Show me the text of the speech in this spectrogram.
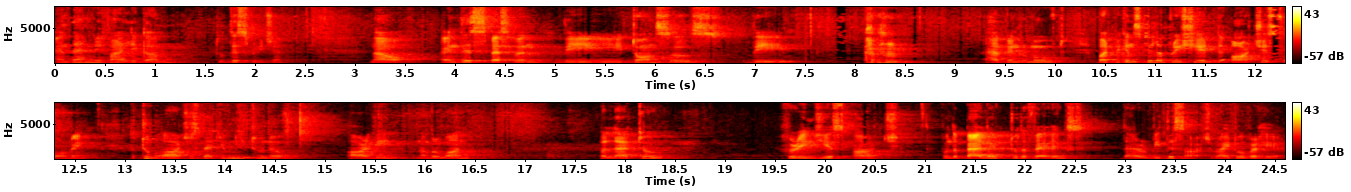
And then we finally come to this region. Now, in this specimen, the tonsils, the have been removed, but we can still appreciate the arches forming. The two arches that you need to know are the number one, palatopharyngeus arch from the palate to the pharynx. That would be this arch right over here.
